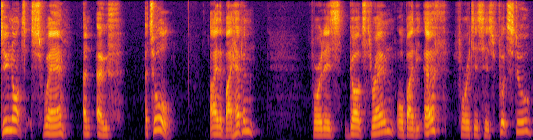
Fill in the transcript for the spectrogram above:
do not swear an oath at all, either by heaven, for it is God's throne, or by the earth, for it is his footstool,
